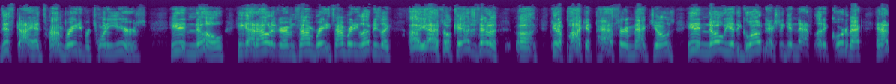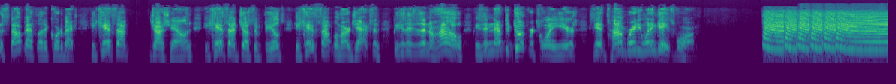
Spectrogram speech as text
this guy had Tom Brady for 20 years. He didn't know. He got out after having Tom Brady. Tom Brady left. And he's like, oh, yeah, it's okay. I just had to uh, get a pocket passer and Mac Jones. He didn't know he had to go out and actually get an athletic quarterback and how to stop athletic quarterbacks. He can't stop Josh Allen. He can't stop Justin Fields. He can't stop Lamar Jackson because he doesn't know how. He didn't have to do it for 20 years. He had Tom Brady winning games for him.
